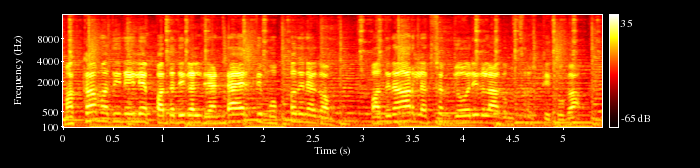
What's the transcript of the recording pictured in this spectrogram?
മക്ക മദീനയിലെ പദ്ധതികൾ രണ്ടായിരത്തി മുപ്പതിനകം പതിനാറ് ലക്ഷം ജോലികളാകും സൃഷ്ടിക്കുക.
